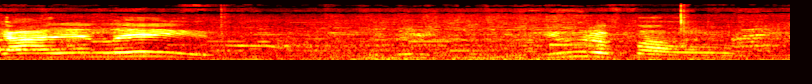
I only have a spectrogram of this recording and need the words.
God didn't leave. Beautiful.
